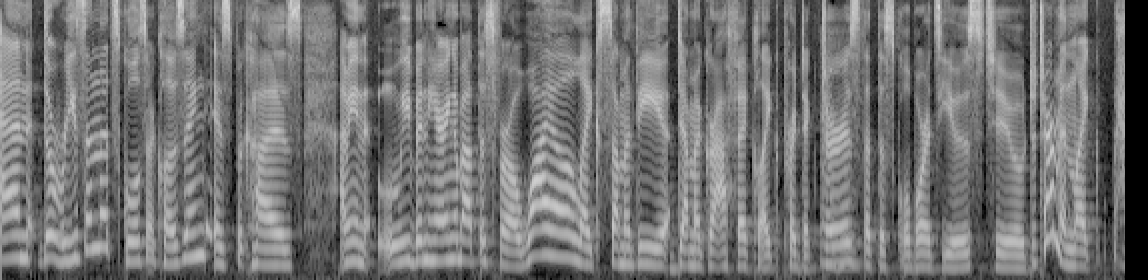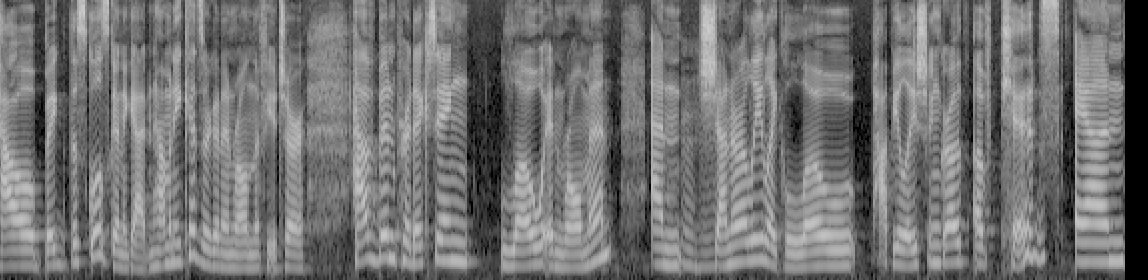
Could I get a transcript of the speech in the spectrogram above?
And the reason that schools are closing is because, I mean, we've been hearing about this for a while, like some of the demographic like predictors mm-hmm. that the school boards use to determine like how big the school's going to get and how many kids are going to enroll in the future have been predicting low enrollment and mm-hmm. generally like low population growth of kids. And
